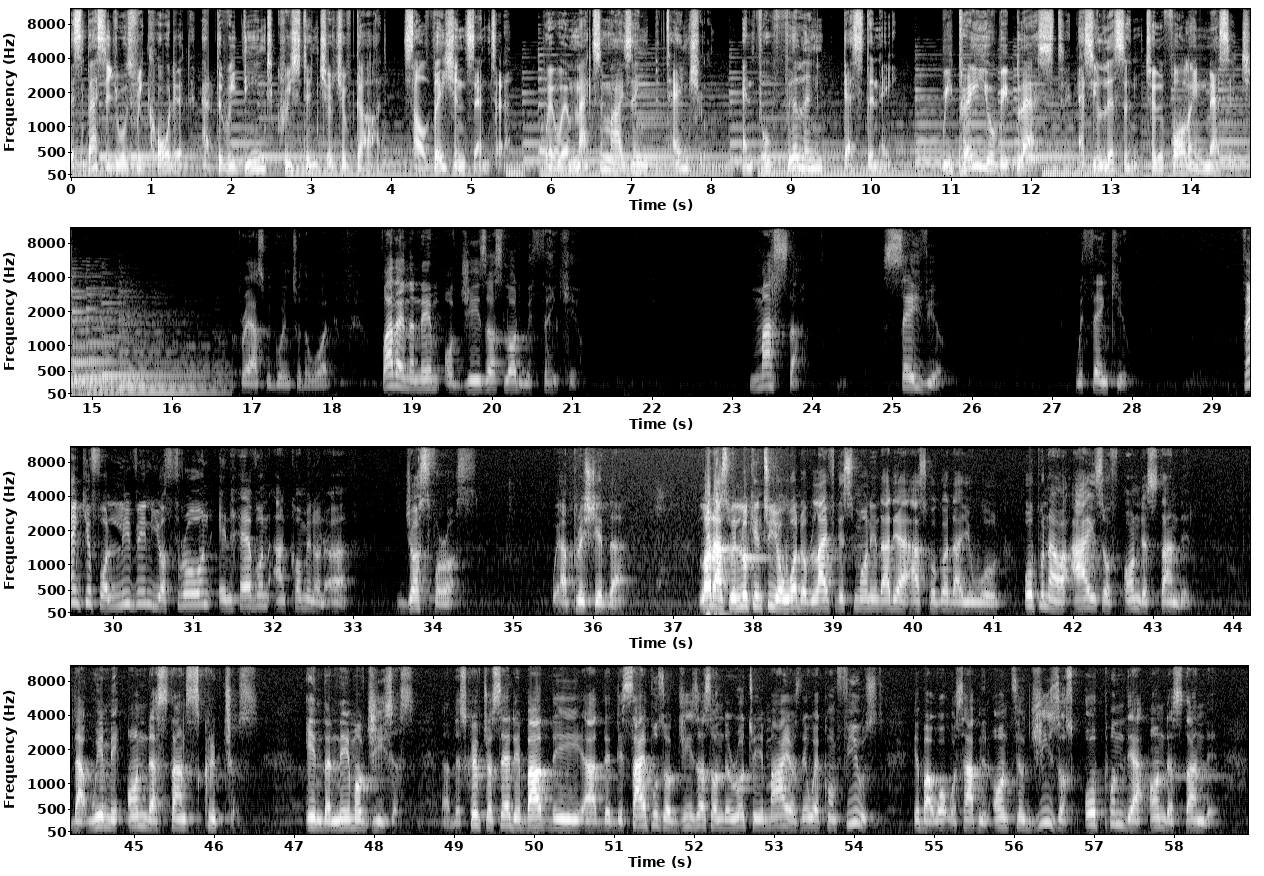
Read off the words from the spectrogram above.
This message was recorded at the Redeemed Christian Church of God Salvation Center, where we're maximizing potential and fulfilling destiny. We pray you'll be blessed as you listen to the following message. Pray as we go into the word. Father, in the name of Jesus, Lord, we thank you. Master, Savior, we thank you. Thank you for leaving your throne in heaven and coming on earth just for us. We appreciate that. Lord, as we look into your word of life this morning, Daddy, I ask, oh God, that you will open our eyes of understanding, that we may understand scriptures in the name of Jesus. Uh, the scripture said about the, uh, the disciples of Jesus on the road to Emmaus, they were confused about what was happening until Jesus opened their understanding.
